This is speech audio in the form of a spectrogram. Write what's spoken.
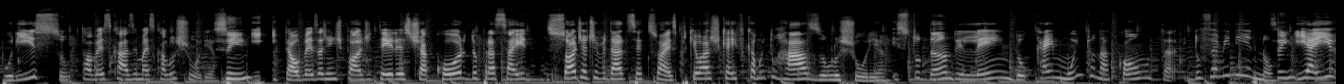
por isso, talvez case mais com a luxúria. Sim. E, e talvez a gente pode ter este acordo pra sair só de atividades sexuais, porque eu acho que aí fica muito raso luxúria. Estudando e lendo cai muito na conta do feminino. Sim. E aí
